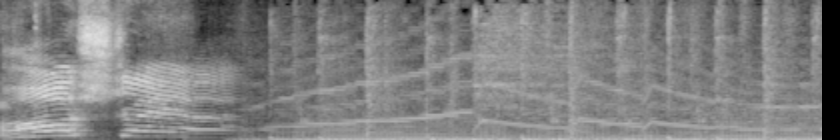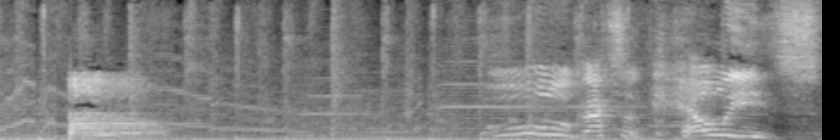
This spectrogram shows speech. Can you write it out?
Australia. Ooh, got some Kelly's.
